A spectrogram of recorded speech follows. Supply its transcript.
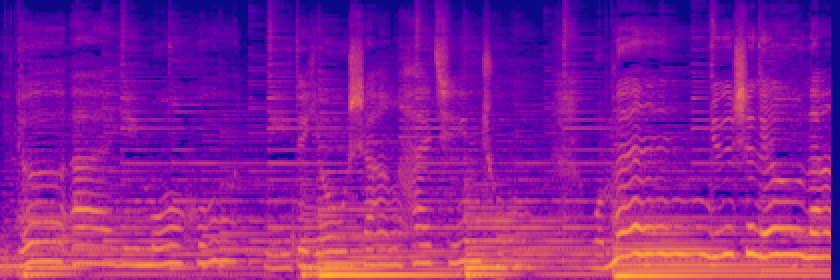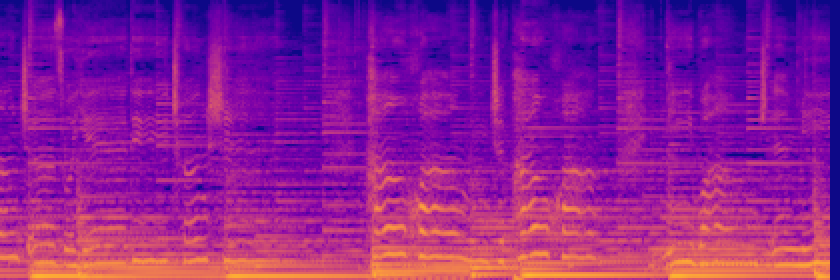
你的爱已模糊，你的忧伤还清楚。我们于是流浪这座夜的城市，彷徨着彷徨，迷惘着迷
